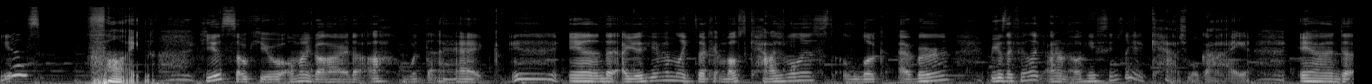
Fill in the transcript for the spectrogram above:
he is fine. He is so cute. Oh my god. Uh, what the heck? And I just gave him like the most casualist look ever because I feel like I don't know. He seems like a casual guy, and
